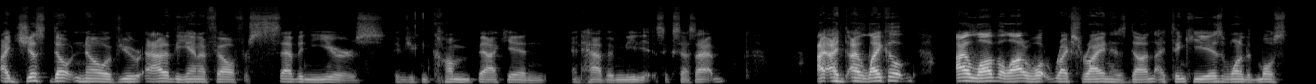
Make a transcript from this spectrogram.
I just don't know if you're out of the NFL for seven years, if you can come back in and have immediate success. I, I, I like a, I love a lot of what Rex Ryan has done. I think he is one of the most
